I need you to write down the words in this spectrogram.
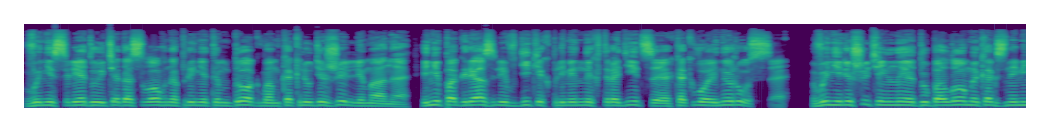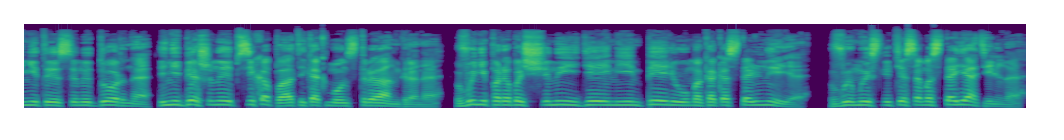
Вы не следуете дословно принятым догмам, как люди Жиллимана, и не погрязли в диких племенных традициях, как воины Русса. Вы не решительные дуболомы, как знаменитые сыны Дорна, и не бешеные психопаты, как монстры Анграна. Вы не порабощены идеями Империума, как остальные. Вы мыслите самостоятельно.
